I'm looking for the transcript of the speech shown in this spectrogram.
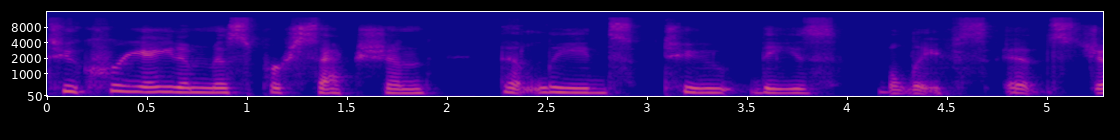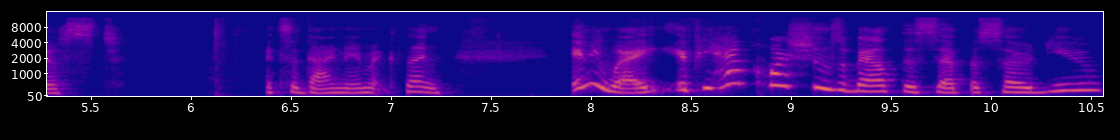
to create a misperception that leads to these beliefs. It's just, it's a dynamic thing anyway, if you have questions about this episode, you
